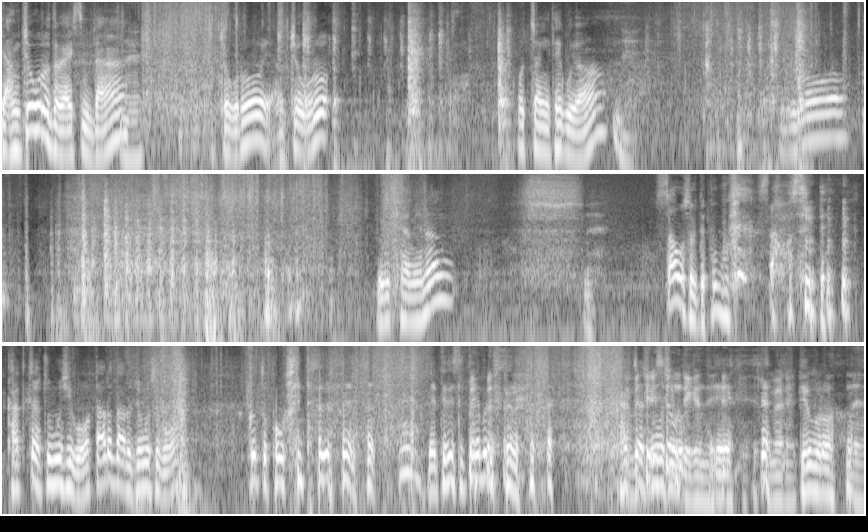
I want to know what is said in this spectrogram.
양쪽으로 들어가 있습니다. 네. 양쪽으로, 양쪽으로 옷장이 되고요. 네. 그리고 이렇게 하면은 네. 싸웠을 때 부부 싸웠을 때 각자 주무시고 따로따로 주무시고 그것도 싶다 그러면 매트리스 떼버리면 각자 매트리스 주무시고 세우면 되겠네, 예. 중간에. 벽으로 네.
